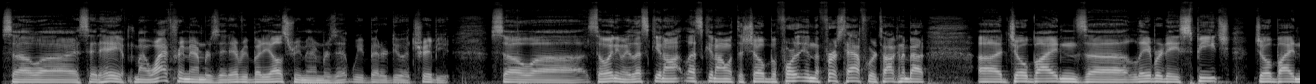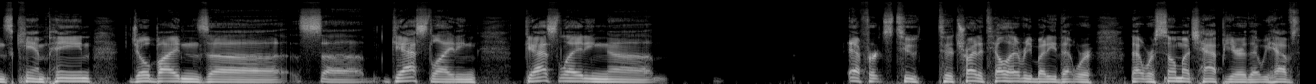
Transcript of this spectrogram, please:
So uh, I said, "Hey, if my wife remembers it, everybody else remembers it. We better do a tribute." So, uh, so anyway, let's get on. Let's get on with the show. Before in the first half, we were talking about uh, Joe Biden's uh, Labor Day speech, Joe Biden's campaign, Joe Biden's uh, uh, gaslighting, gaslighting efforts to to try to tell everybody that we're that we're so much happier that we have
